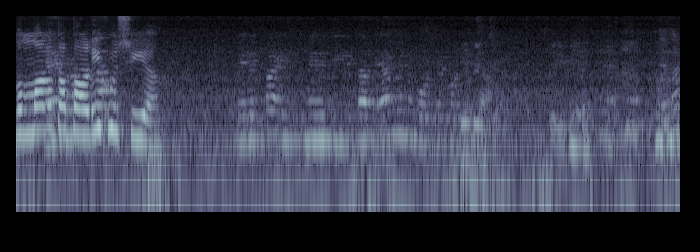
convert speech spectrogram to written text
ਮੰਮਾ ਨੂੰ ਤਾਂ ਬਾਲੀ ਖੁਸ਼ੀ ਆ। ਮੇਰੇ ਭਾਈ ਮੇਰੇ ਵੀਰ ਦਾ ਵਿਆਹ ਮੈਨੂੰ ਗੋਡੇ ਗੋਡੇ ਜਾ ਚ ਸਹੀ ਗੱਲ ਹੈ। ਨਾ?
